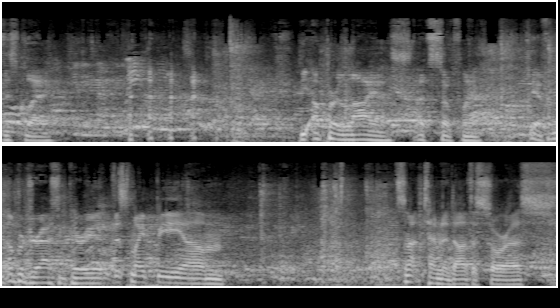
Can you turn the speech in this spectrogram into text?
display. the upper Lias. That's so funny. So yeah, from the upper Jurassic period. This might be. Um, it's not Temnodontosaurus.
